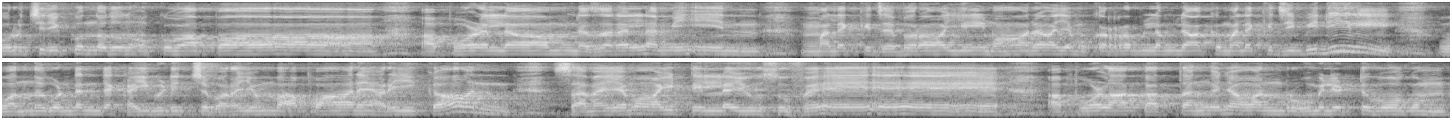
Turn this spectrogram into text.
കുറിച്ചിരിക്കുന്നത് നോക്കുവാപ്പാ അപ്പോഴെല്ലാം നസറൽ അമീൻ മലക്ക് ജബറായിൽ മഹാനായ മുക്കറംലാക്ക് മലക്ക് ജിബിരിൽ വന്നുകൊണ്ട് എന്റെ കൈപിടിച്ച് പറയും വാപ്പാനെ അറിയിക്കാൻ സമയമായിട്ടില്ല യൂസുഫേ. അപ്പോൾ ആ കത്തങ്ങ് ഞാൻ റൂമിലിട്ട് പോകും.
